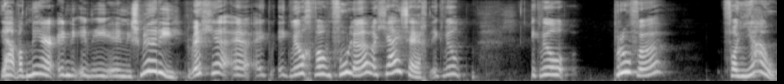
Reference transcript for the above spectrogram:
ja, wat meer in die, in die, in die smurrie. Weet je, uh, ik, ik wil gewoon voelen wat jij zegt. Ik wil, ik wil proeven van jou.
